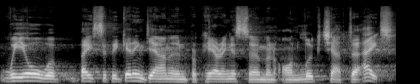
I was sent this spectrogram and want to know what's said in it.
we all were basically getting down and preparing a sermon on Luke chapter 8.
